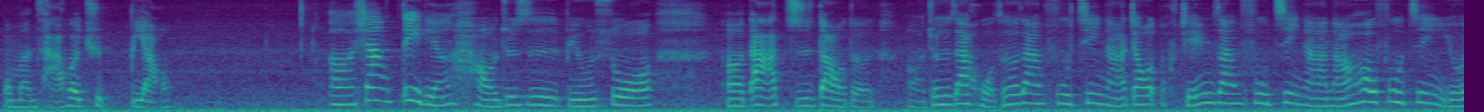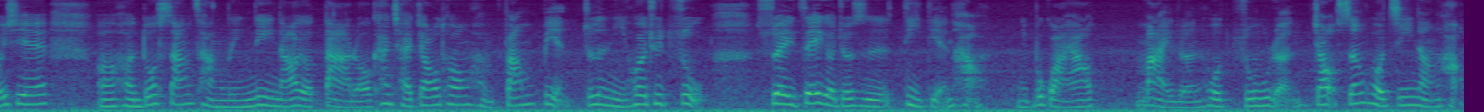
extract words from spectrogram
我们才会去标。呃，像地点好，就是比如说。呃，大家知道的，呃，就是在火车站附近啊，交捷运站附近啊，然后附近有一些呃很多商场林立，然后有大楼，看起来交通很方便，就是你会去住，所以这个就是地点好。你不管要卖人或租人，交生活机能好，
